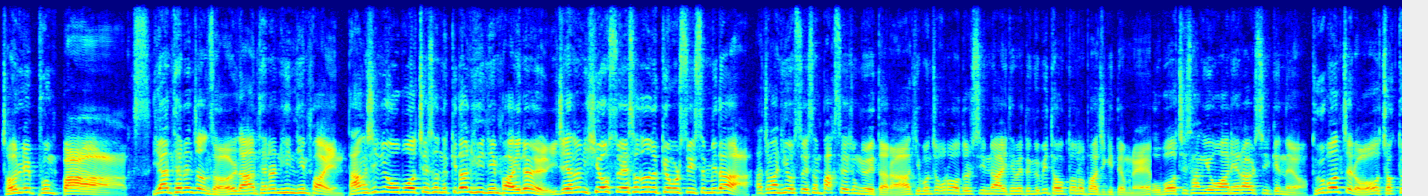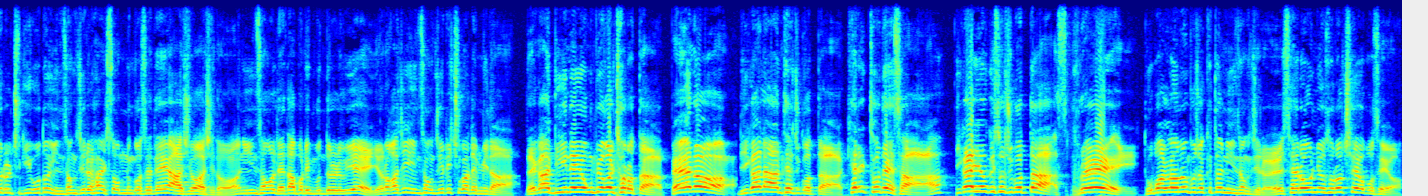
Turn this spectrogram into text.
전리품 박스. 니한테는 전설 나한테는 흰흰 파흰. 당신이 Overwatch에서 느끼던 흰흰 파흰을 이제는 히오스에서도 느껴볼 수 있습니다. 하지만 히오스에선 박스의 종류에 따라 기본적으로 얻을 수 있는 아이템의 등급이 더욱더 높아지기 때문에 Overwatch 상위 호환이라 할 수 있겠네요. 두 번째로 적들을 죽이고도 인성질을 할 수 없는 것에 대해 아쉬워하시던 인성을 내다버린 분들을 위해 여러가지 인성질이 추가됩니다. 내가 니네 용병을 털었다. 배너! 네가 나한테 죽었다. 캐릭터 대사! 네가 여기서 죽었다. 스프레이! 도발로는 부족했던 인성질을 새로운 요소로 채워보세요.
